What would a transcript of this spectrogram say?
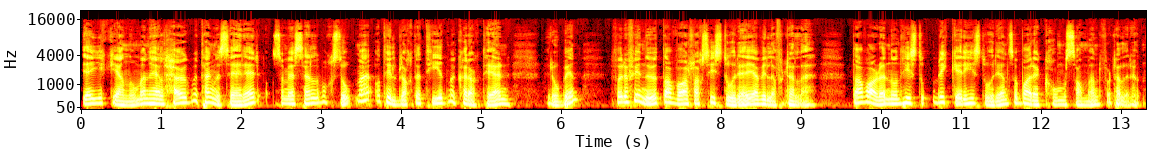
Jeg gikk gjennom en hel haug med tegneserier som jeg selv vokste opp med, og tilbrakte tid med karakteren Robin for å finne ut av hva slags historie jeg ville fortelle. Da var det noen brikker i historien som bare kom sammen, forteller hun.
